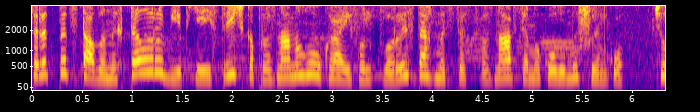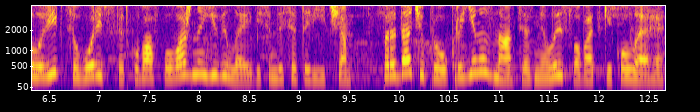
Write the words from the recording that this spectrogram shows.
Серед представлених телеробіт є і стрічка про знаного у краї фольклориста, мистецтвознавця Миколу Мушинку. Чоловік цьогоріч святкував поважний ювілей – 80-річчя. Передачу про українознавця зняли словацькі колеги.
